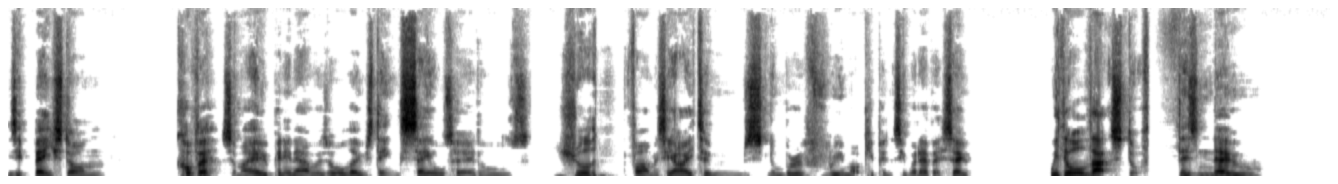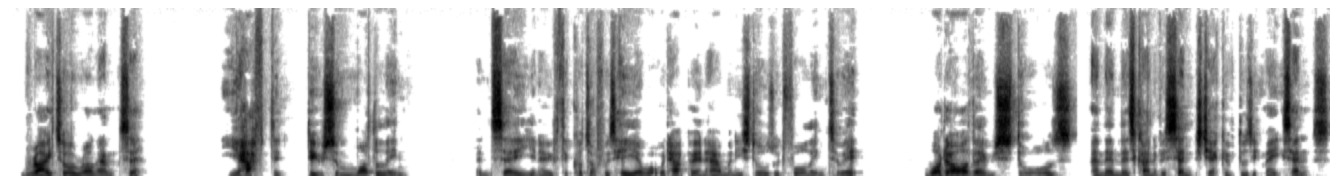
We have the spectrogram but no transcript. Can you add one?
Is it based on cover? So, my opening hours, all those things, sales hurdles, sure, pharmacy items, number of room occupancy, whatever. So, with all that stuff, there's no right or wrong answer. You have to do some modelling and say, you know, if the cutoff was here, what would happen? How many stores would fall into it? What are those stores? And then there's kind of a sense check of does it make sense?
